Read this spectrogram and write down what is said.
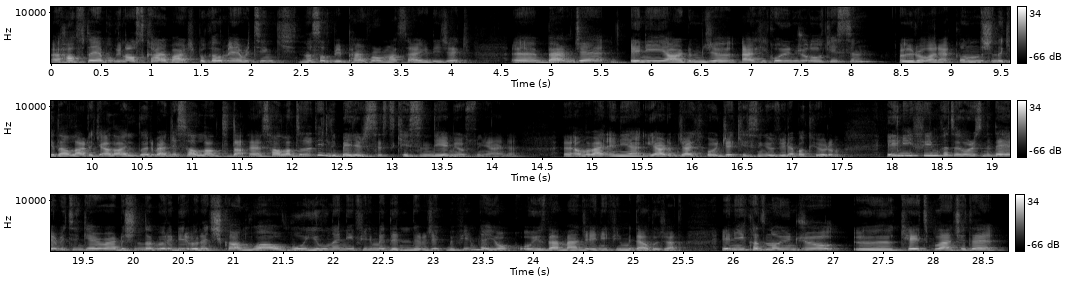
E, haftaya bugün Oscar var. Bakalım Everything nasıl bir performans sergileyecek. E, bence en iyi yardımcı erkek oyunculuğu kesin ödül olarak. Onun dışındaki dallardaki adaylıkları bence sallantıda. Yani sallantıda değil de belirsiz. Kesin diyemiyorsun yani. E, ama ben en iyi yardımcı erkek oyuncuya kesin gözüyle bakıyorum. En iyi film kategorisinde de Everything Everywhere dışında böyle bir öne çıkan wow bu yılın en iyi filmi denilebilecek bir film de yok. O yüzden bence en iyi filmi de alacak. En iyi kadın oyuncu Kate Blanchett'e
